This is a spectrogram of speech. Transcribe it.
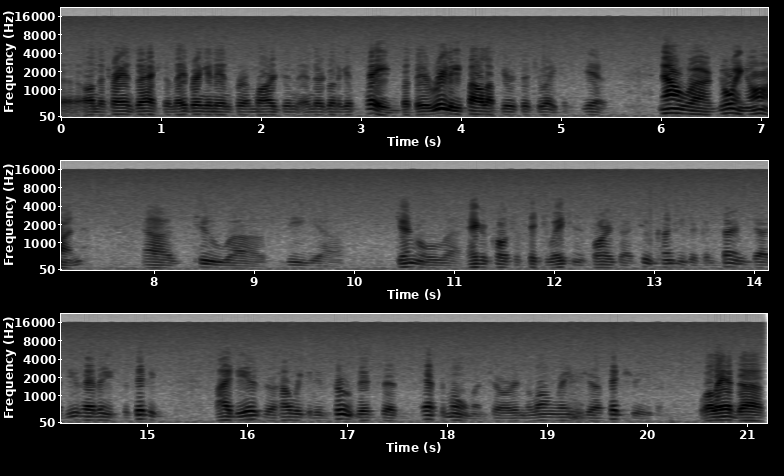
uh, on the transaction, they bring it in for a margin, and they're going to get paid. But they really foul up your situation. Yes. Now, uh, going on uh, to uh, the uh, general uh, agricultural situation as far as our two countries are concerned, uh, do you have any specific ideas of how we could improve this at, at the moment or in the long-range uh, picture even? Well, Ed, uh,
